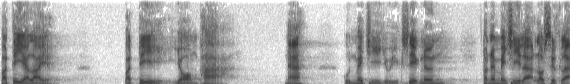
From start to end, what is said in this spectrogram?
ปาร์ตี้อะไรปาร์ตี้ย้อมผ้านะคุณแม่ชีอยู่อีกเสียกหนึ่งตอนนั้นไม่ชีละเราสึกละ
